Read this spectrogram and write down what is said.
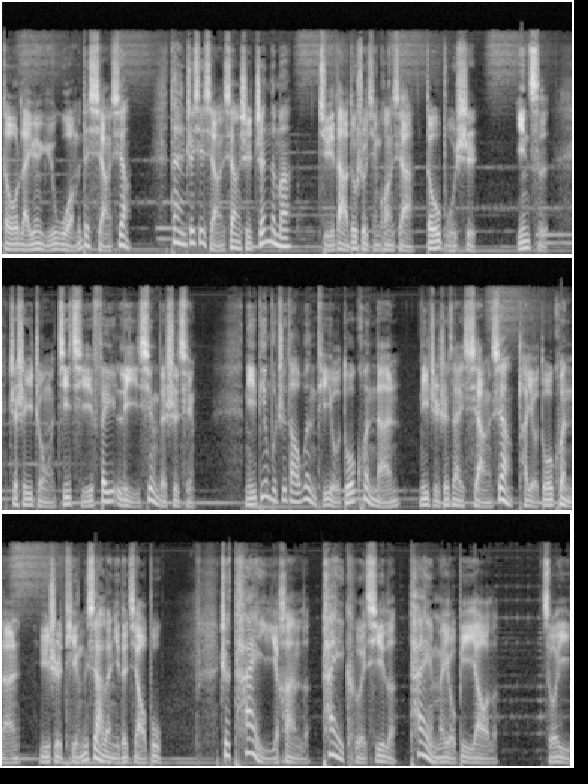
都来源于我们的想象。但这些想象是真的吗？绝大多数情况下都不是。因此，这是一种极其非理性的事情。你并不知道问题有多困难，你只是在想象它有多困难，于是停下了你的脚步。这太遗憾了，太可惜了，太没有必要了。所以，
